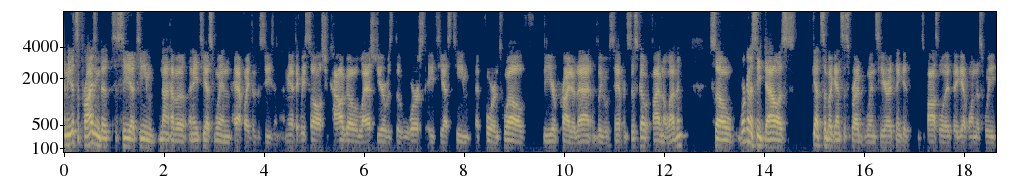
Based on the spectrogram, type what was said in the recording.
I mean, it's surprising to, to see a team not have a, an ATS win halfway through the season. I mean, I think we saw Chicago last year was the worst ATS team at four and twelve. The year prior to that, I believe it was San Francisco at five and eleven. So we're going to see Dallas get some against the spread wins here. I think it, it's possible that they get one this week.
